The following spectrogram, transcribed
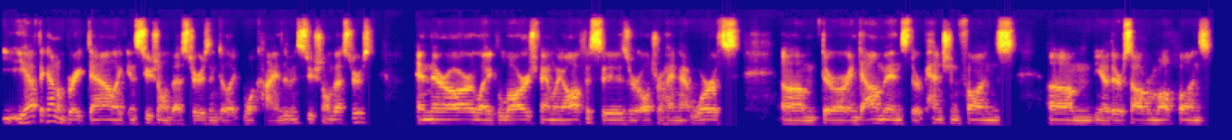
you have to kind of break down like institutional investors into like what kinds of institutional investors. And there are like large family offices or ultra high net worths. Um, there are endowments, there are pension funds, um, you know, there are sovereign wealth funds.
